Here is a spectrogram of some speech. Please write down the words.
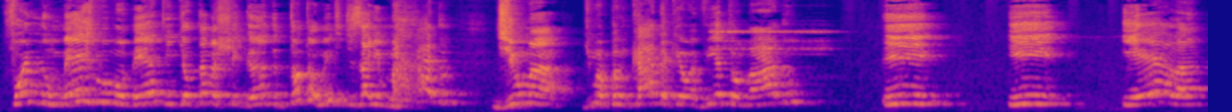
Foi no mesmo momento em que eu estava chegando totalmente desanimado de uma, de uma pancada que eu havia tomado e, e, e ela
